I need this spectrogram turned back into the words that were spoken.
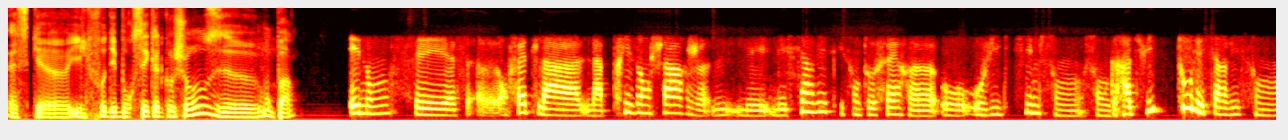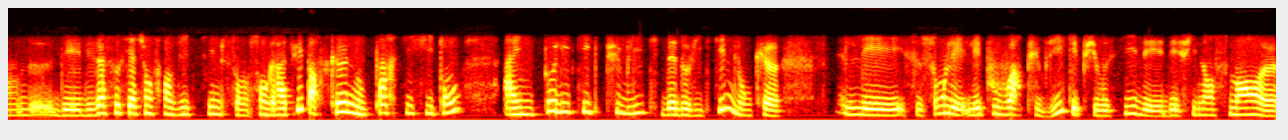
Est-ce qu'il faut débourser quelque chose ou pas? Et non, c'est euh, en fait la, la, prise en charge, les, les, services qui sont offerts euh, aux, aux, victimes sont, sont, gratuits. Tous les services sont, des, des, associations France Victimes sont, sont, gratuits parce que nous participons à une politique publique d'aide aux victimes. Donc euh, les, ce sont les, les, pouvoirs publics et puis aussi des, des financements euh,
